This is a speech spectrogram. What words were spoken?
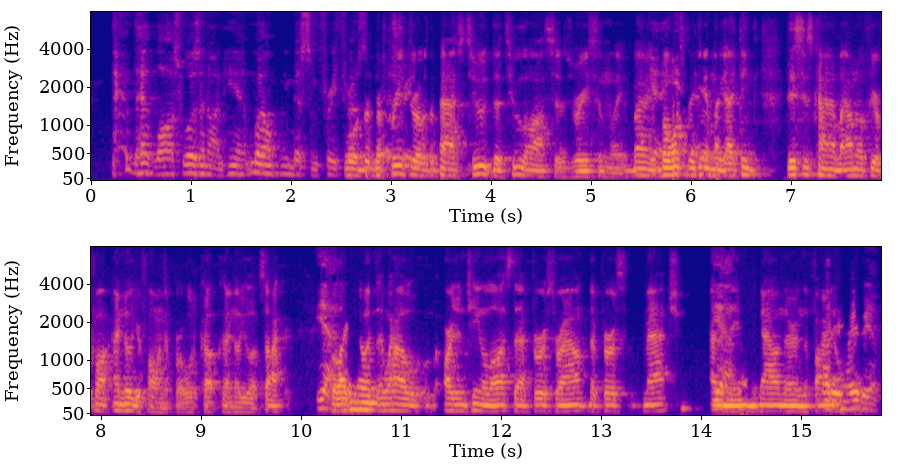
that loss wasn't on him. Well, he missed some free throws. Well, the, the free throws, the past two, the two losses recently. But, yeah, but once again, like I think this is kind of I don't know if you're I know you're following the World Cup because I know you love soccer. Yeah. But like you know how Argentina lost that first round, the first match, and yeah. then they down there in the final. Arabia.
